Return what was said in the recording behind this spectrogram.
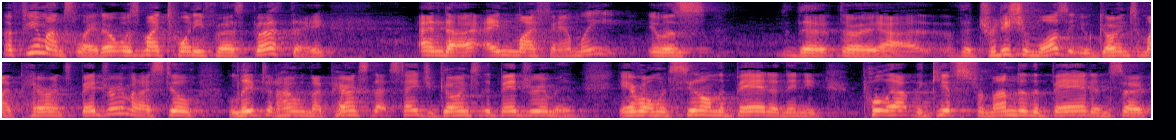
a few months later, it was my 21st birthday, and uh, in my family, it was the, the, uh, the tradition was that you would go into my parents' bedroom, and I still lived at home with my parents at that stage. You'd go into the bedroom, and everyone would sit on the bed, and then you'd pull out the gifts from under the bed. And so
